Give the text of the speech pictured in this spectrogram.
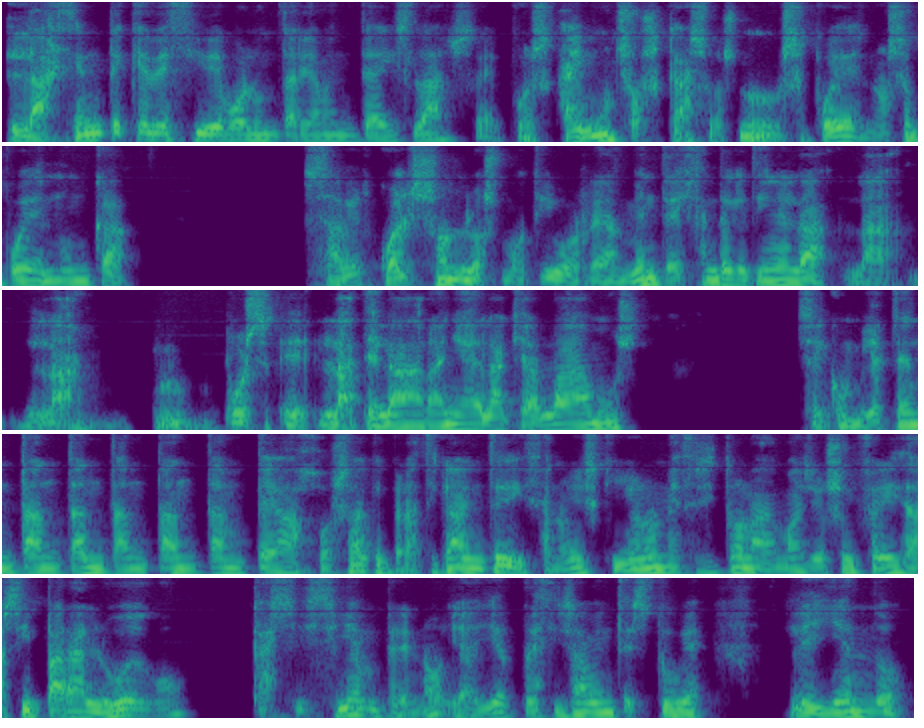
La gente que decide voluntariamente aislarse, pues hay muchos casos, ¿no? se puede, no se puede nunca saber cuáles son los motivos realmente. Hay gente que tiene la, la, la pues, eh, la tela araña de la que hablábamos, se convierte en tan, tan, tan, tan, tan pegajosa que prácticamente dicen, oye, es que yo no necesito nada más, yo soy feliz así para luego, casi siempre, ¿no? Y ayer precisamente estuve leyendo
